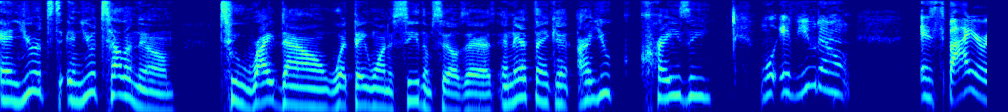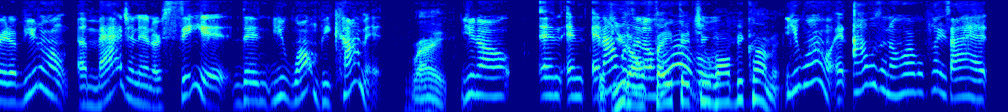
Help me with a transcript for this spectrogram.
and you're t- and you're telling them to write down what they want to see themselves as, and they're thinking, "Are you crazy?" Well, if you don't inspire it, if you don't imagine it or see it, then you won't become it. Right. You know, and and and if I you was in a don't faith horrible. it, you won't become it. You won't. And I was in a horrible place. I had,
